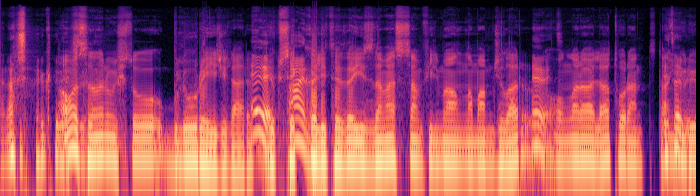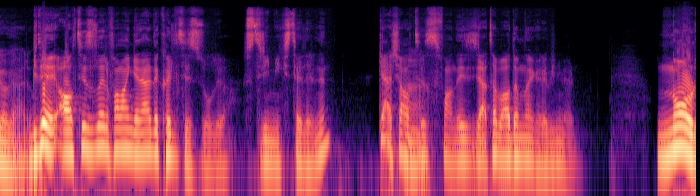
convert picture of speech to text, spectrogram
yani aşağı yukarı. Ama sanırım işte o Blu-ray'ciler, Evet, yüksek aynen. kalitede izlemezsem filmi anlamamcılar Evet. onlar hala torrentten E tabii. yürüyor galiba. Bir de altyazıları falan genelde kalitesiz oluyor streaming sitelerinin. Gerçi altyazısı falan da ya tabii adamına göre bilmiyorum. Nord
